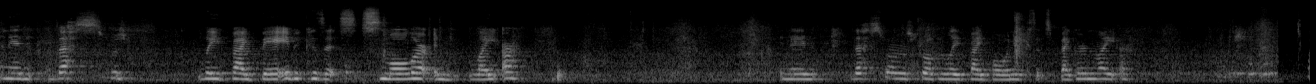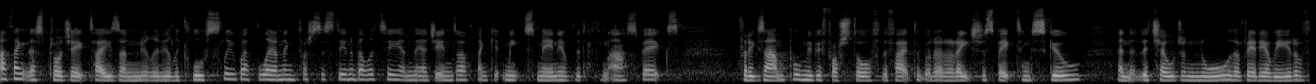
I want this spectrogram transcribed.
And then this was laid by Betty because it's smaller and lighter. And then this one was probably laid by Bonnie because it's bigger and lighter. I think this project ties in really, really closely with learning for sustainability and the agenda. I think it meets many of the different aspects. For example, maybe first off the fact that we're a rights-respecting school and that the children know, they're very aware of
